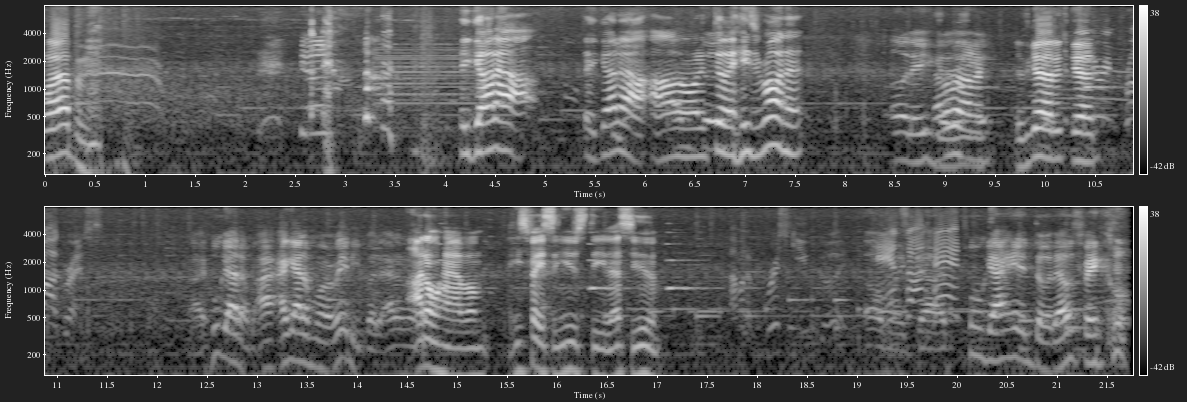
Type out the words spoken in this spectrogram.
What happened? He got out. He got out. I don't know what he's doing. He's running. Oh, there you go. a there you runner. go. He's good. He's good. Alright, who got him? I, I got him already, but I don't know. I don't have him. He's facing you, Steve. That's you. I'm gonna frisk you good. Oh my Hands on god. head. Who got hit though? That was fake cool.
